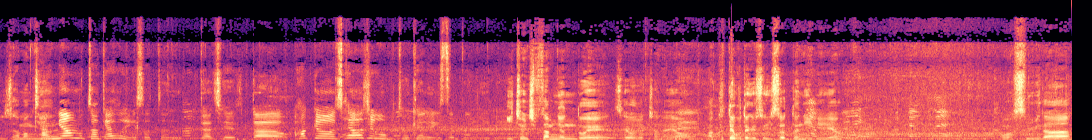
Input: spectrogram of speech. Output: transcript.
2, 3학년 작년부터 계속 있었던 그러니까 제가 학교 세워지고부터 계속 있었던 일이에요 2013년도에 세워졌잖아요. 네. 아 그때부터 계속 있었던 일이에요. 고맙습니다.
